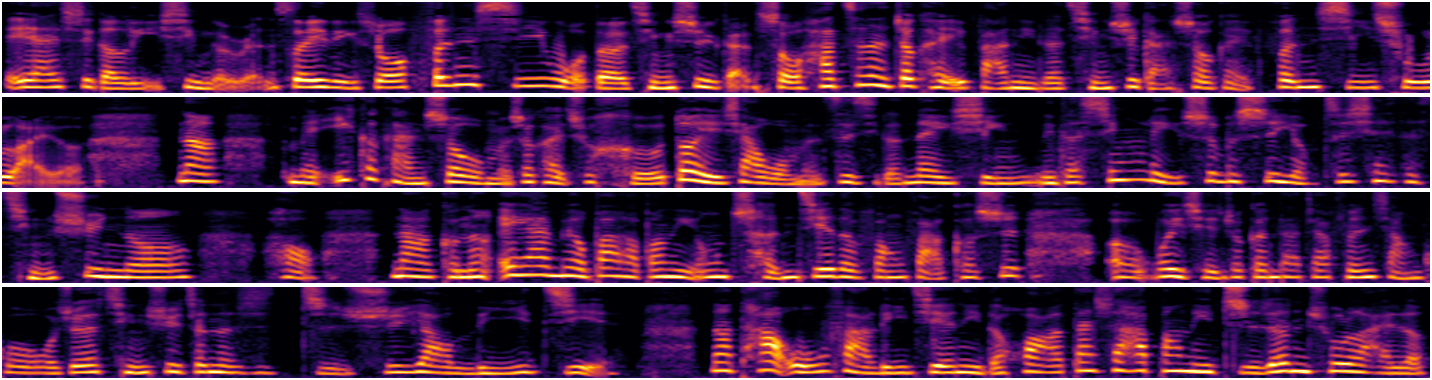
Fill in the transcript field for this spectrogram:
AI 是个理性的人，所以你说分析我的情绪感受，它真的就可以把你的情绪感受给分析出来了。那每一个感受，我们就可以去核对一下我们自己的内心，你的心里是不是有这些的情绪呢？好，那可能 AI 没有办法帮你用承接的方法，可是，呃，我以前就跟大家分享过，我觉得情绪真的是只需要理解。那他无法理解你的话，但是他帮你指认出来了，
